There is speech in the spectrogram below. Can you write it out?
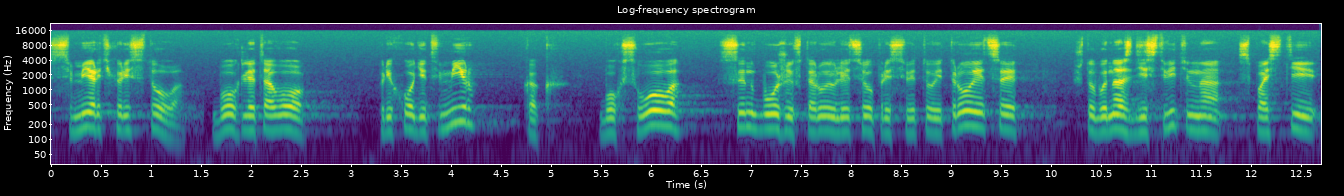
смерть Христова. Бог для того приходит в мир, как Бог Слова, Сын Божий, второе лицо Пресвятой Троицы, чтобы нас действительно спасти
